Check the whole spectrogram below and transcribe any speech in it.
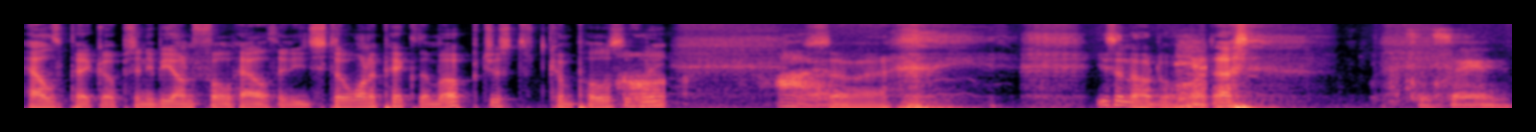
health pickups, and he'd be on full health, and he'd still want to pick them up just compulsively. Oh, so uh, he's an odd one, my dad. That's insane.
